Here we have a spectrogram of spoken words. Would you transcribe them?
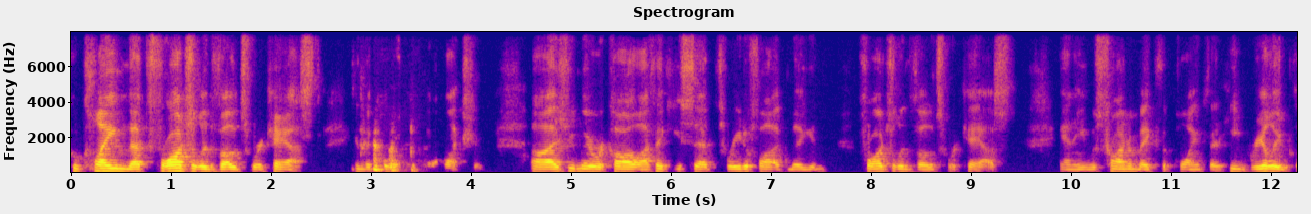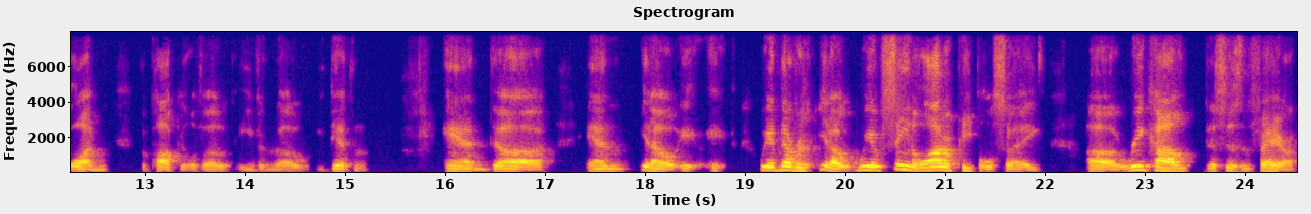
who claimed that fraudulent votes were cast in the course of the election. Uh, as you may recall, I think he said three to five million fraudulent votes were cast. And he was trying to make the point that he really won the popular vote, even though he didn't. And, uh, and you know, it, it, we had never, you know, we have seen a lot of people say, uh, recount, this isn't fair,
